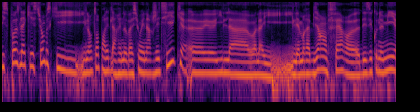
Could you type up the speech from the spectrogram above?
il se pose la question parce qu'il il entend parler de la rénovation énergétique. Euh, il a, voilà, il, il aimerait bien faire euh, des économies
